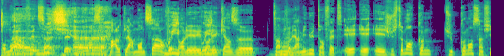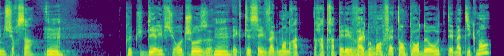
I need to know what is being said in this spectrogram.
Pour moi, en Euh, fait, ça, oui, c'est- pour moi, euh, ça parle clairement de ça, en oui, fait, dans les, oui. dans les 15, euh, 20 Mm. premières minutes, en fait. Et, et, et justement, comme tu commences un film sur ça, Hmm. Que tu dérives sur autre chose Mm. et que tu essayes vaguement de rat- rattraper les wagons en fait en cours de route thématiquement,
